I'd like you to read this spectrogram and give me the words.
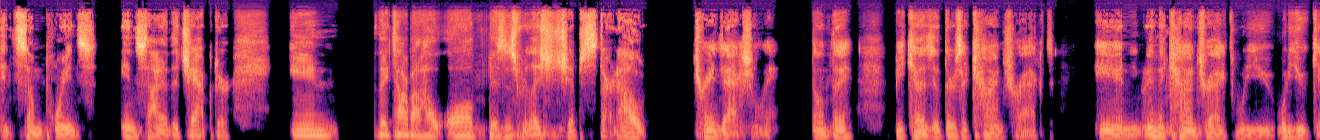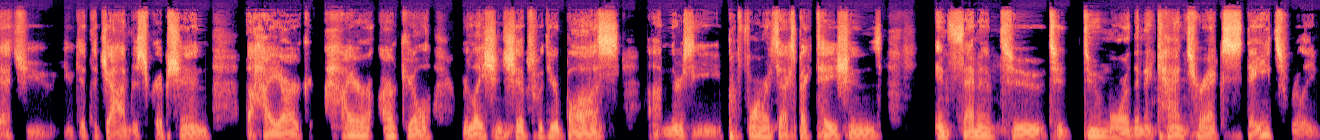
at some points inside of the chapter. And they talk about how all business relationships start out transactionally, don't they? Because if there's a contract, and in the contract, what do you what do you get? You you get the job description, the hierarch, hierarchical relationships with your boss. Um, there's the performance expectations, incentive to to do more than a contract states really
